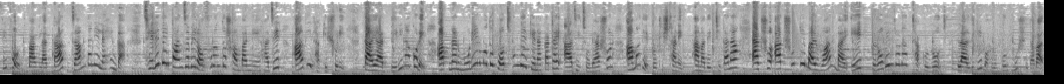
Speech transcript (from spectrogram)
chiffon বাংলার তাঁত, জামদানি, লেহেঙ্গা। ছেলেদের পাঞ্জাবের অফুরন্ত সম্মান নিয়ে হাজির আদি ঢাকেশ্বরী। তাই আর দেরি না করে আপনার মনের মতো পছন্দের কেনাকাটায় আজই চলে আসুন আমাদের প্রতিষ্ঠানে। আমাদের ঠিকানা একশো আটষট্টি by one by A Rabindranath Tagore road, Laldighi, Baharampur, Murshidabad.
